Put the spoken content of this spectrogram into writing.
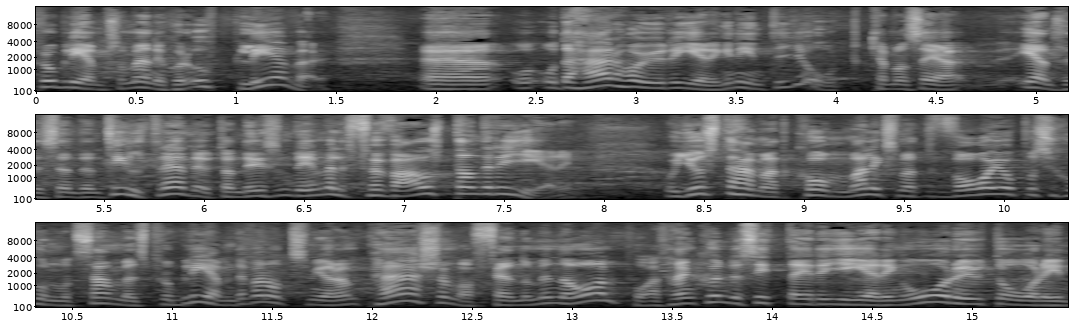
problem som människor upplever. Eh, och, och det här har ju regeringen inte gjort, kan man säga, egentligen sedan den tillträdde, utan det är, liksom, det är en väldigt förvaltande regering. Och just det här med att komma, liksom att vara i opposition mot samhällsproblem, det var något som Göran Persson var fenomenal på. Att han kunde sitta i regering år ut och år in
